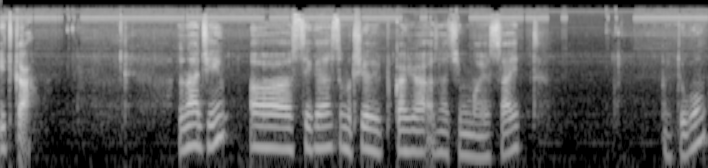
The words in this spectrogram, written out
И така. Значи, а, сега съм решил да ви покажа значи, моя сайт. Ето го.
